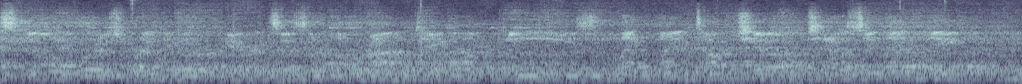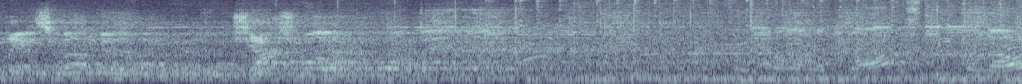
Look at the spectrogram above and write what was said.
best known for his regular appearances on the Round Table of E!'s Late Night Talk Show, Chelsea Lately. Please welcome Josh Wolf. Got a applause. People know.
